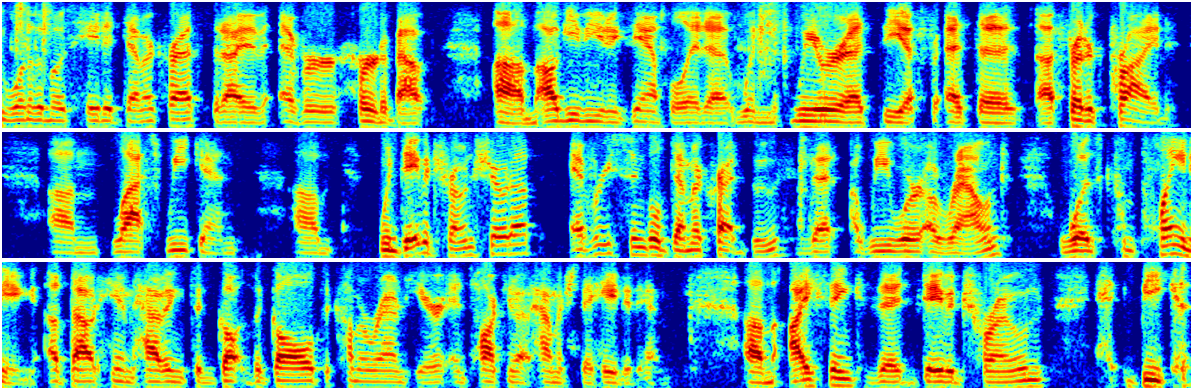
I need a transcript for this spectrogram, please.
one of the most hated Democrats that I have ever heard about. Um, I'll give you an example. At uh, when we were at the uh, at the uh, Frederick Pride um, last weekend, um, when David Trone showed up, every single Democrat booth that we were around was complaining about him having to go, the gall to come around here and talking about how much they hated him. Um, I think that David Trone, because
